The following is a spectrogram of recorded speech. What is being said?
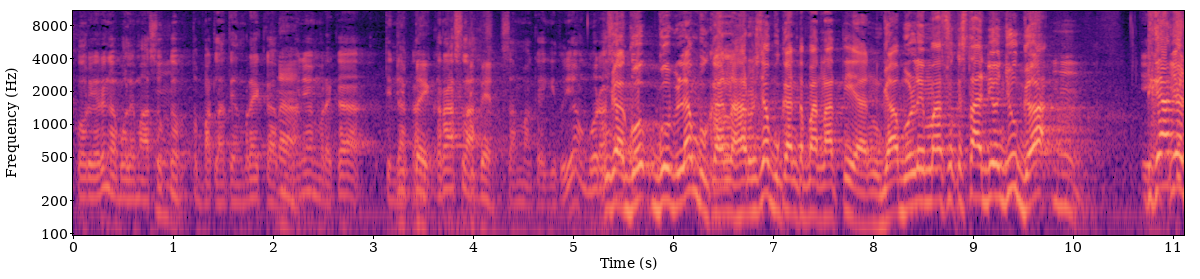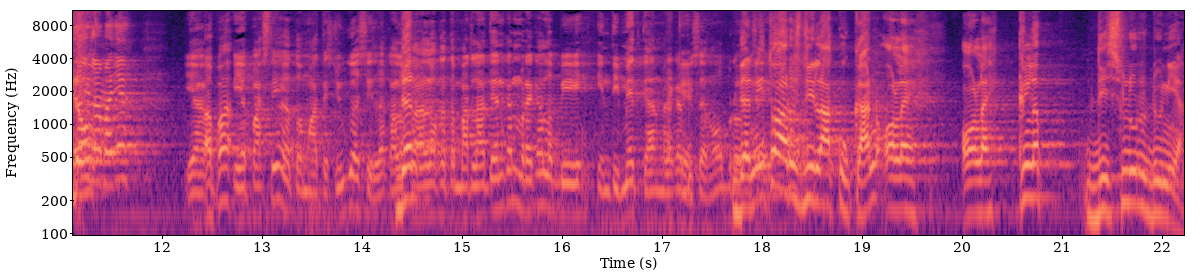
Corriere nggak boleh masuk ke tempat latihan mereka. Nah. Pokoknya mereka tindakan keras lah sama kayak gitu. Ya, gua rasa Enggak, gue bilang bukan harusnya bukan tempat latihan. Enggak boleh masuk ke stadion juga. Diganti Iya kali dong. namanya. ya apa? ya pasti otomatis juga sih lah. Kalau Dan- kalau ke tempat latihan kan mereka lebih intimate kan, mereka Oke. bisa ngobrol. Dan itu harus dilakukan oleh oleh klub di seluruh dunia,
